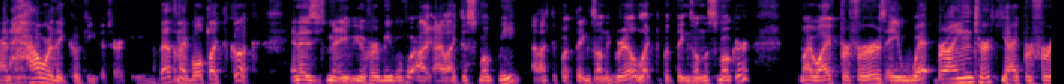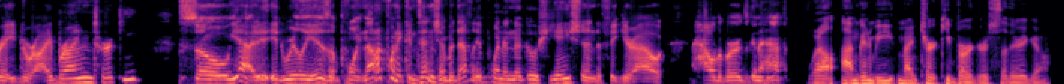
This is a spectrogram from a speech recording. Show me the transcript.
and how are they cooking the turkey? Mm-hmm. Beth and I both like to cook. And as many of you have heard me before, I, I, like to smoke meat. I like to put things on the grill, like to put things on the smoker. My wife prefers a wet brine turkey. I prefer a dry brine turkey. So yeah, it, it really is a point, not a point of contention, but definitely a point of negotiation to figure out how the bird's going to happen. Well, I'm going to be eating my turkey burgers. So there you go.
